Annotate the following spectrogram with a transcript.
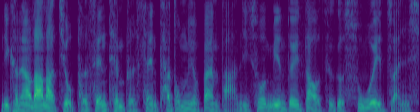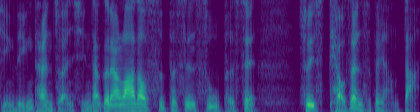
你可能要拉到九 percent、ten percent，它都没有办法。你说面对到这个数位转型、零碳转型，它可能要拉到十 percent、十五 percent，所以挑战是非常大。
